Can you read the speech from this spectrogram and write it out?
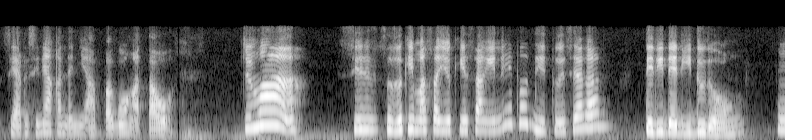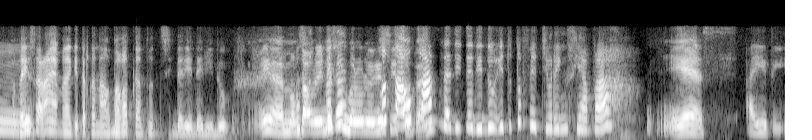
si artis ini akan nyanyi apa gue nggak tahu cuma si Suzuki Masayuki Sang ini tuh ditulisnya kan Dedi Dedidu dong Hmm. tapi sekarang emang lagi terkenal banget kan tuh si Dedi Dedidu Iya, emang Mas- tahun ini kan baru lo rilis itu tahu kan. kan Dedi Dedidu itu tuh featuring siapa Yes, Airi.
